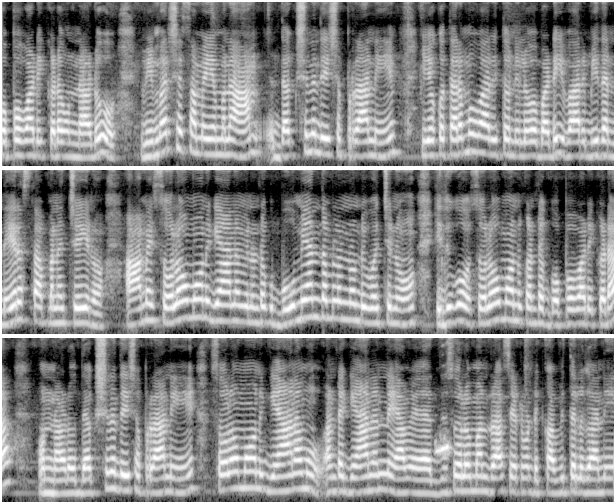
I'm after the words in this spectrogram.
గొప్పవాడు ఇక్కడ ఉన్నాడు. విమర్శ సమయమున దక్షిణ దేశపు రాణి ఈ యొక్క తరము వారితో నిలవబడి వారి మీద నేరస్థాపన చేయను. ఆమె సొలోమోను జ్ఞానం వినుటకు భూమి అంతంలో నుండి వచ్చును. ఇదిగో సొలోమోను కంటే గొప్పవాడు ఇక్కడ ఉన్నాడు. దక్షిణ దేశపు రాణి సొలోమోను జ్ఞానము అంటే జ్ఞానాన్ని ఆమె సొలోమోన్ రాసేటువంటి కవితలు కానీ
